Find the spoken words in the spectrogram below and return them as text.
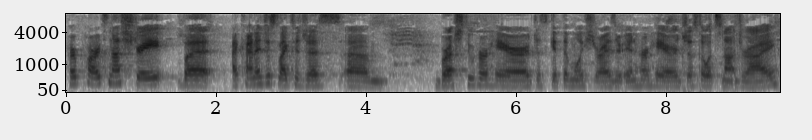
Her part's not straight, but I kind of just like to just um, brush through her hair, just get the moisturizer in her hair, just so it's not dry.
